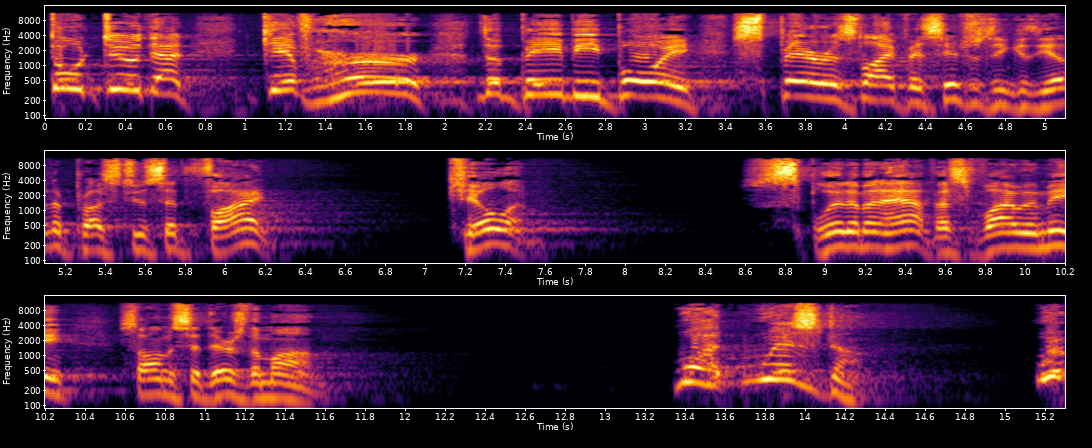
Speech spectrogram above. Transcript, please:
Don't do that. Give her the baby boy. Spare his life. It's interesting because the other prostitute said, fine, kill him. Split him in half. That's fine with me. Solomon said, there's the mom. What wisdom? Where,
